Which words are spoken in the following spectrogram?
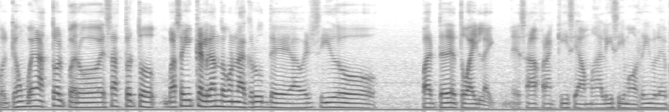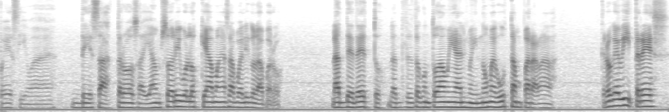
porque es un buen actor, pero ese actor todo, va a seguir cargando con la cruz de haber sido parte de Twilight, esa franquicia malísima, horrible, pésima, desastrosa. Y I'm sorry por los que aman esa película, pero las detesto, las detesto con toda mi alma y no me gustan para nada. Creo que vi tres,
